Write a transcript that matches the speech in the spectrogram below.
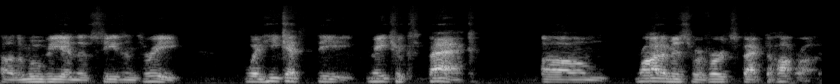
uh, the movie and the season three. When he gets the Matrix back, um, Rodimus reverts back to Hot Rod.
